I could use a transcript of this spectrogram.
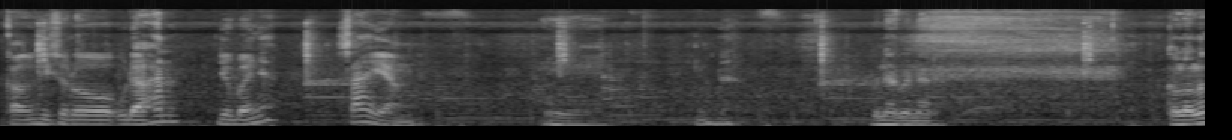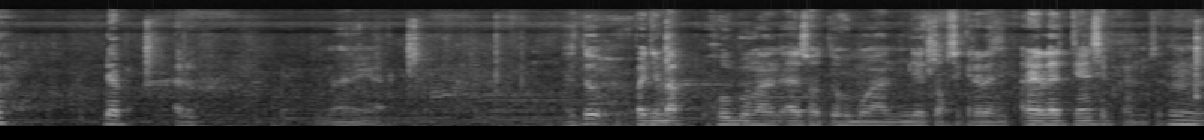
kalau disuruh udahan jawabannya sayang iya, udah benar-benar kalau lo dap Aduh. Gimana ya? Itu penyebab hubungan eh suatu hubungan menjadi toxic rela- relationship kan maksudnya. hmm,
